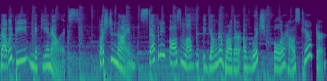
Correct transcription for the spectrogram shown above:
That would be Nikki and Alex. Question nine Stephanie falls in love with the younger brother of which Fuller House character?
